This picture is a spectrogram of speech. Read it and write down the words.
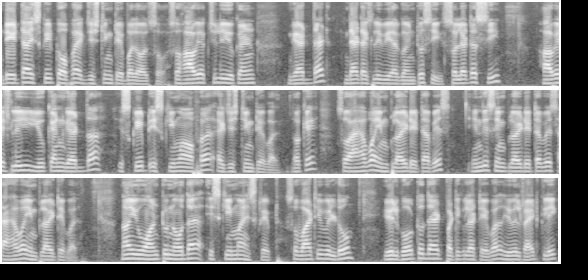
data script of a existing table also. So how actually you can get that? That actually we are going to see. So let us see actually you can get the script schema of a existing table okay? So i have a employee database. In this employee database i have a employee table. Now you want to know the schema script. So what you will do? You will go to that particular table. You will right click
